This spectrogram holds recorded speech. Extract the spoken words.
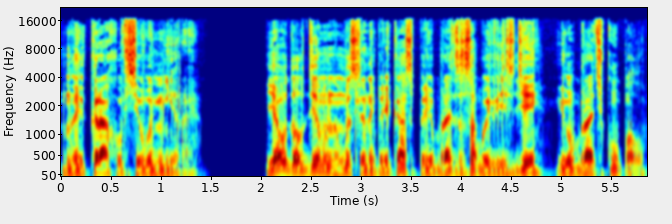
но и к краху всего мира. Я удал демону мысленный приказ прибрать за собой везде и убрать купол.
